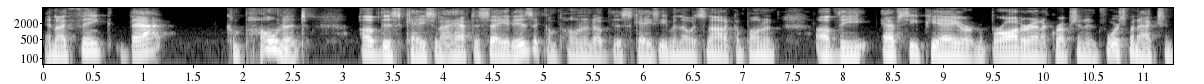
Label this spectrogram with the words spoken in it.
And I think that component of this case, and I have to say it is a component of this case, even though it's not a component of the FCPA or broader anti corruption enforcement action,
